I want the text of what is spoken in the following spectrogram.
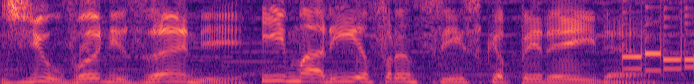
Gilvani Zani e Maria Francisca Pereira.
